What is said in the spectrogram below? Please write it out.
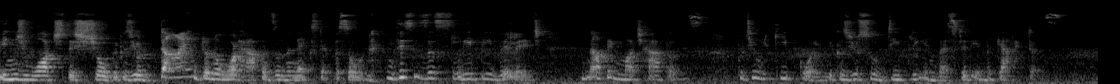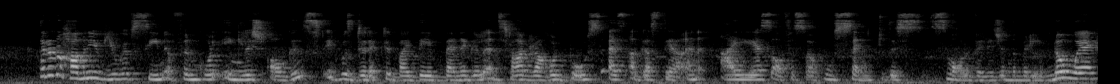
binge watch this show because you're dying to know what happens in the next episode. this is a sleepy village. Nothing much happens. But you will keep going because you're so deeply invested in the characters. I don't know how many of you have seen a film called English August. It was directed by Dev Benegal and starred Rahul Bose as Agastya, an IAS officer who's sent to this small village in the middle of nowhere.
